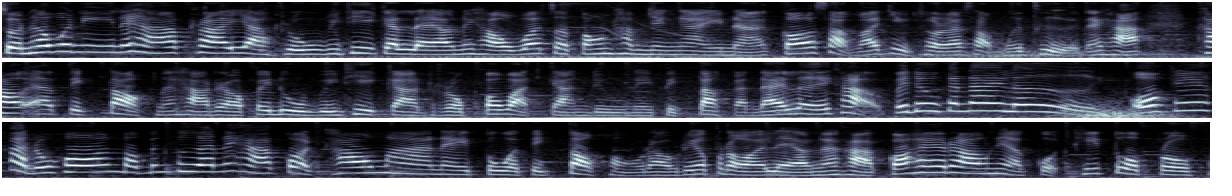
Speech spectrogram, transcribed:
ส่วนถ้าวันนี้นะคะใครอยากรู้วิธีกันแล้วนะคะว่าจะต้องทำยังไงนะก็สามารถหยิบโทรศัพท์มือถือนะคะ เข้าแอป TikTok นะคะ เราไปดูวิธีการลบประวัติการดูใน TikTok กันได้เลยค่ะ ไปดูกันได้เลย โอเคค่ะทุกคนบอกเพื่อนๆนะคะ กดเข้ามาในตัว TikTok ของเราเรียบร้อยแล้วนะคะ ก็ให้เราเนี่ยกดที่ตัวโปรไฟ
